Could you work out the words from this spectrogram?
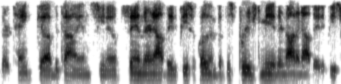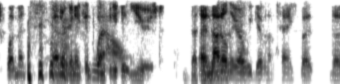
their tank uh, battalions. You know, saying they're an outdated piece of equipment, but this proves to me they're not an outdated piece of equipment, and they're going to continue Wow. to get used. That's and not only are we giving them tanks, but the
